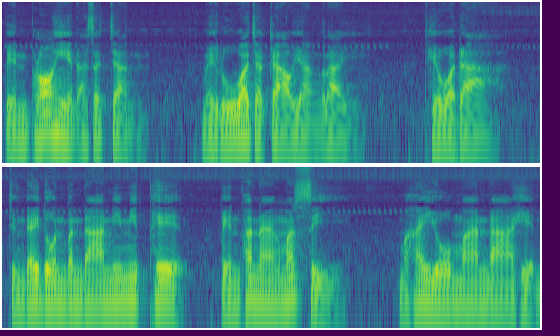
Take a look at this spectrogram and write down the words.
เป็นเพราะเหตุอัศจรรย์ ไม่รู้ว่าจะกล่าวอย่างไร ทวดา จึงได้โดนบรรดานิมิตเพศ เป็นพระนางมัตสีมาให้โยมมารดาเห็น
